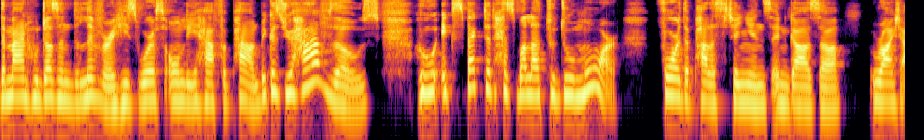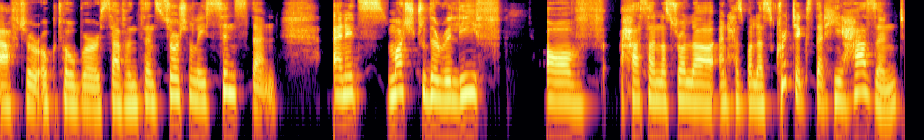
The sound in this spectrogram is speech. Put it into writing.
the man who doesn't deliver, he's worth only half a pound. Because you have those who expected Hezbollah to do more for the Palestinians in Gaza right after October 7th, and certainly since then. And it's much to the relief of Hassan Nasrallah and Hezbollah's critics that he hasn't,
